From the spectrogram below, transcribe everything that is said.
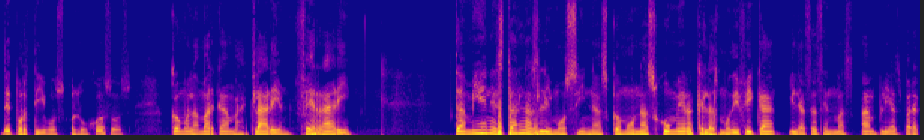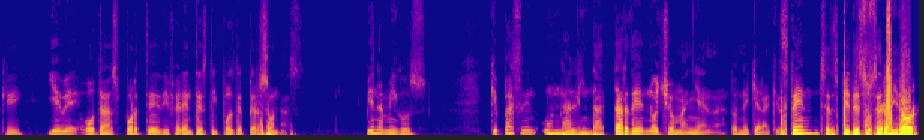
deportivos o lujosos, como la marca McLaren, Ferrari. También están las limusinas como unas Hummer que las modifican y las hacen más amplias para que lleve o transporte diferentes tipos de personas. Bien amigos, que pasen una linda tarde, noche o mañana, donde quiera que estén. Se despide su servidor,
